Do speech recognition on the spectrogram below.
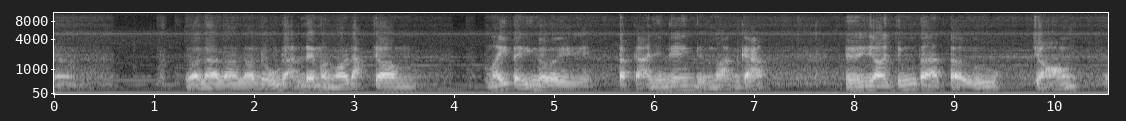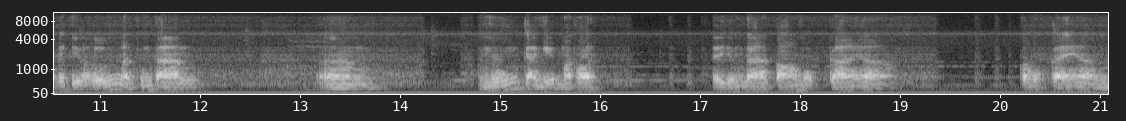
à, gọi là là là đủ rảnh để mà ngồi đặt cho mấy tỷ người tất cả những cái định mệnh cả. Thì do chúng ta tự chọn cái chiều hướng mà chúng ta uh, muốn trải nghiệm mà thôi. Thì chúng ta có một cái uh, có một cái um,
